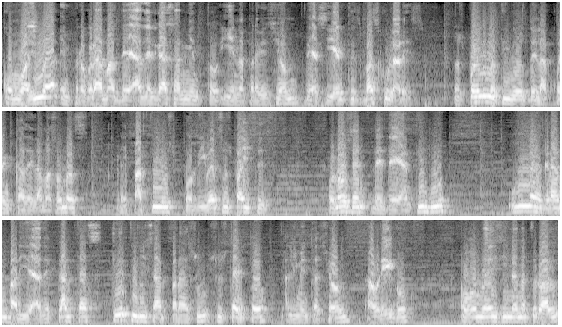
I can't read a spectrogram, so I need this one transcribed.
como ayuda en programas de adelgazamiento y en la prevención de accidentes vasculares. Los pueblos nativos de la cuenca del Amazonas, repartidos por diversos países, conocen desde antiguo una gran variedad de plantas que utilizan para su sustento, alimentación, abrigo, como medicina natural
